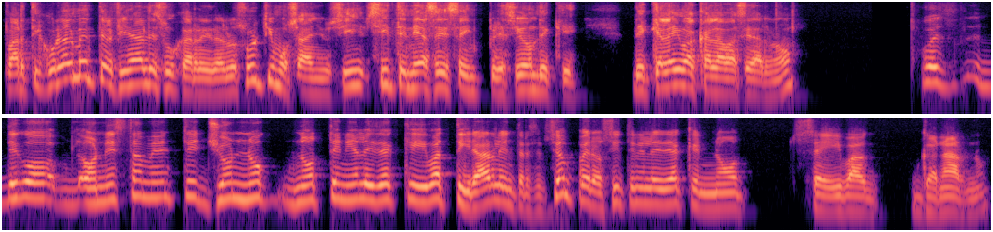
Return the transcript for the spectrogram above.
Particularmente al final de su carrera, los últimos años, sí, sí tenías esa impresión de que, de que la iba a calabacear, ¿no? Pues digo, honestamente, yo no, no tenía la idea que iba a tirar la intercepción, pero sí tenía la idea que no se iba a ganar, ¿no?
